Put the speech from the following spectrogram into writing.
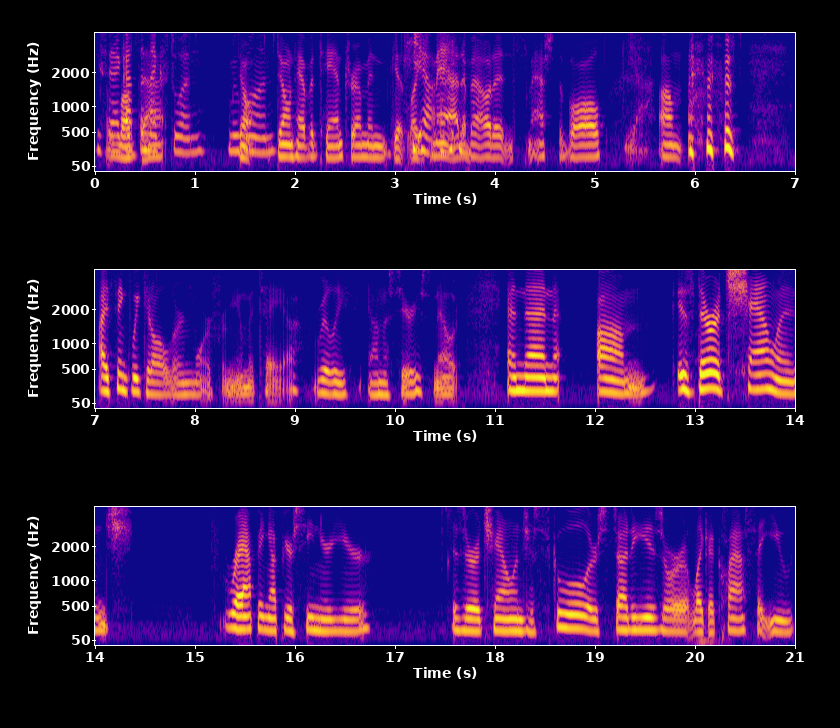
You say I I, got the that. next one. Move don't on. don't have a tantrum and get like Yeah. mad about it and smash the ball. Yeah. Um, I think we could all learn more from you, Mattea, really on a serious note. And then, um, is there a challenge wrapping up your senior year? Is there a challenge at school or studies or like a class that you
